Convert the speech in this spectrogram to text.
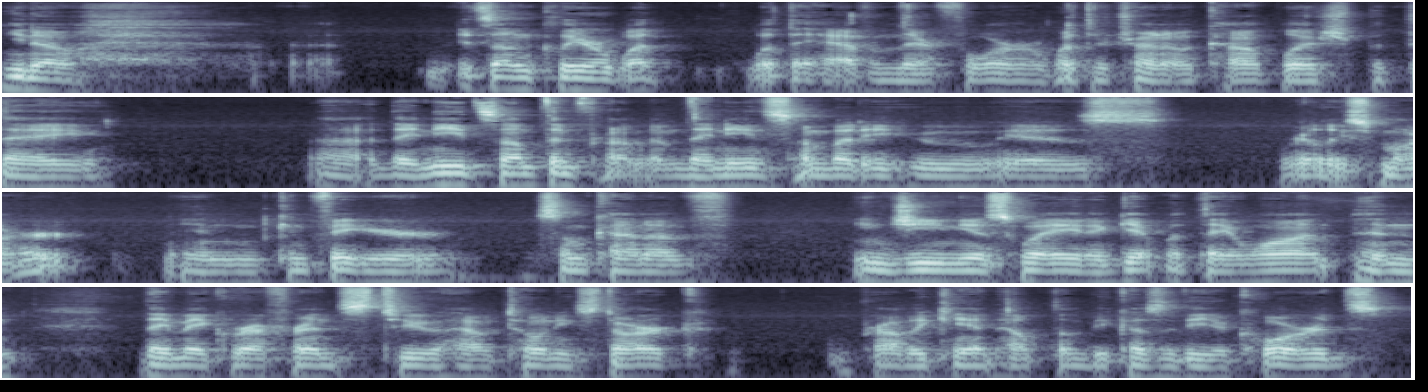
you know, it's unclear what what they have him there for or what they're trying to accomplish, but they uh, they need something from him. They need somebody who is really smart and can figure some kind of ingenious way to get what they want. And they make reference to how Tony Stark probably can't help them because of the Accords,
